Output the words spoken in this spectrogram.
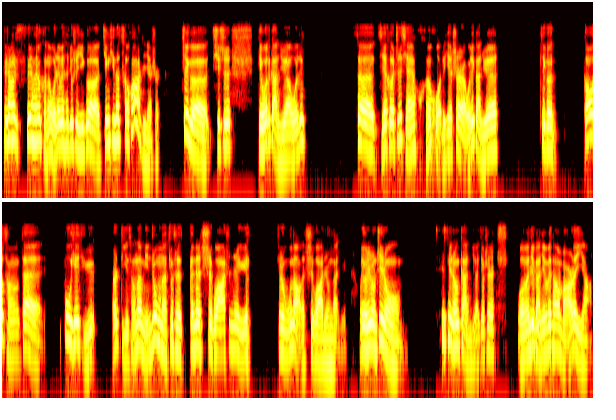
非常非常有可能，我认为它就是一个精心的策划这件事儿。这个其实给我的感觉啊，我就在结合之前很火的一些事儿，我就感觉这个高层在布一些局。而底层的民众呢，就是跟着吃瓜，甚至于就是无脑的吃瓜这种感觉。我有一种这种 这种感觉，就是我们就感嗯，觉被他们玩了一样。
